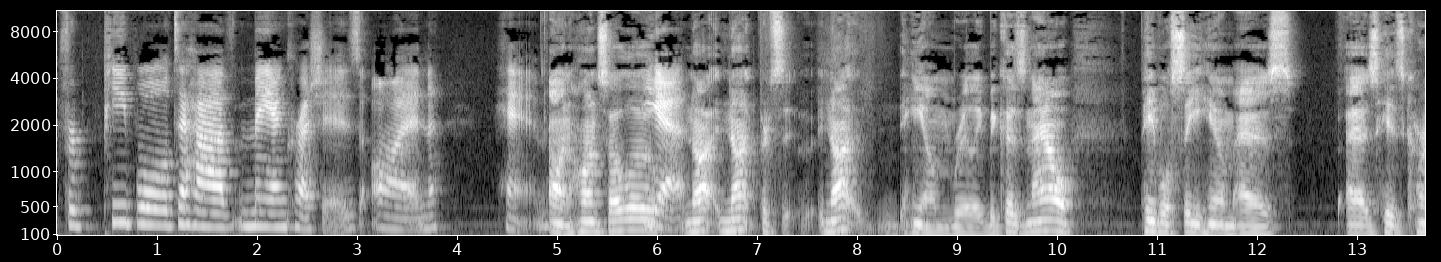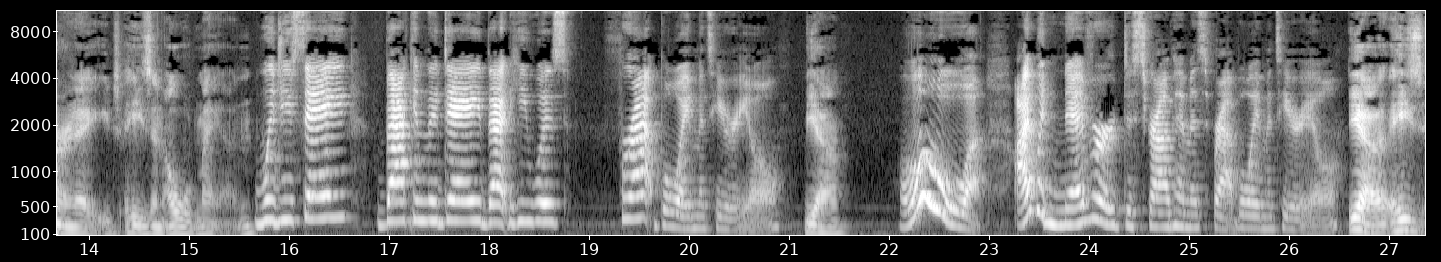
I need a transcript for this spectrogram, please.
for people to have man crushes on him. on Han Solo. Yeah. not not not him really because now people see him as as his current age. He's an old man. Would you say back in the day that he was frat boy material? Yeah, Oh, I would never describe him as frat boy material. yeah. He's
